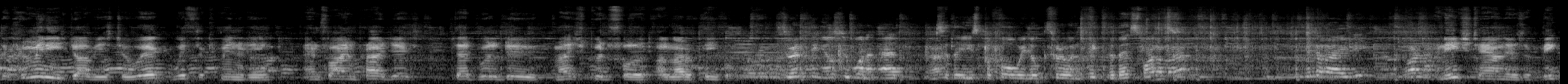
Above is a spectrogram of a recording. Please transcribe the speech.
The committee's job is to work with the community and find projects that will do most good for a lot of people. Is there anything else we want to add to these before we look through and pick the best ones? In each town, there's a big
